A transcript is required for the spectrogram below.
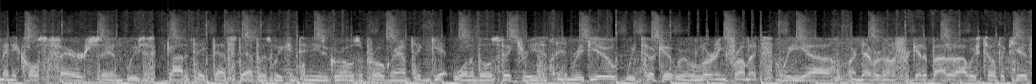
many close affairs, and we've just got to take that step as we continue to grow as a program to get one of those victories. In review, we took it. We were learning from it. We uh, are never going to forget about it. I always tell the kids,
